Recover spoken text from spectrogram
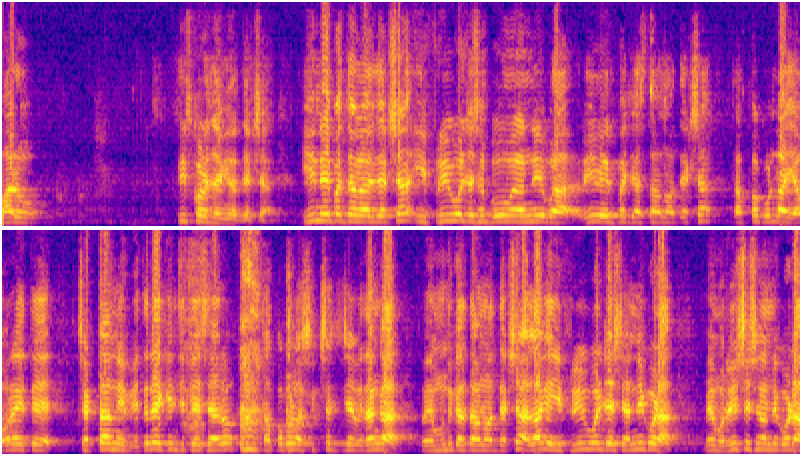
వారు తీసుకోవడం జరిగింది అధ్యక్ష. ఈ నేపథ్యంలో అధ్యక్ష ఈ ఫ్రీ హోల్డ్ చేసిన భూములన్నీ రీవెరిఫై చేస్తా ఉన్నాం అధ్యక్ష. తప్పకుండా ఎవరైతే చట్టాన్ని వ్యతిరేకించి చేశారో తప్పకుండా శిక్షించే విధంగా మేము ముందుకెళ్తా ఉన్నాం అధ్యక్ష. అలాగే ఈ ఫ్రీ హోల్డ్ చేసిన అన్ని కూడా మేము రిజిస్ట్రేషన్ అన్ని కూడా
